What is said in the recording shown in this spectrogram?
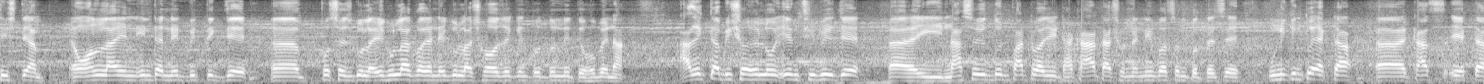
সিস্টেম অনলাইন ইন্টারনেট ভিত্তিক যে প্রসেসগুলো এগুলা করেন, এগুলা সহজে কিন্তু দুর্নীতি হবে না। আরেকটা বিষয় হলো এনসিপির যে এই নাসিরুদ্দিন পাটোয়ারি ঢাকা আট আসনে নির্বাচন করতেছে, উনি কিন্তু একটা কাজ, একটা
